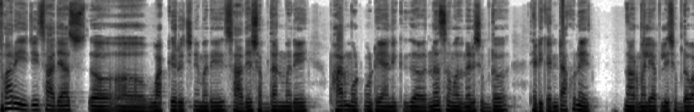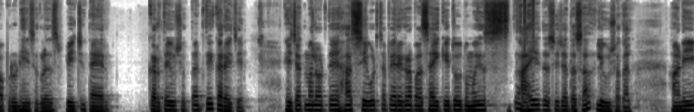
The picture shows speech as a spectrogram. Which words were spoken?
फार इजी साध्या वाक्यरचनेमध्ये साध्या शब्दांमध्ये फार मोठमोठे आणि न समजणारे शब्द त्या ठिकाणी टाकू नयेत. नॉर्मली आपले शब्द वापरून हे सगळं स्पीच तयार करता येऊ शकतात ते करायचे. ह्याच्यात मला वाटतं हा शेवटचा पॅरेग्राफ असा आहे की तो तुम्ही स- आहे जसेच्या तसा लिहू शकाल. आणि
